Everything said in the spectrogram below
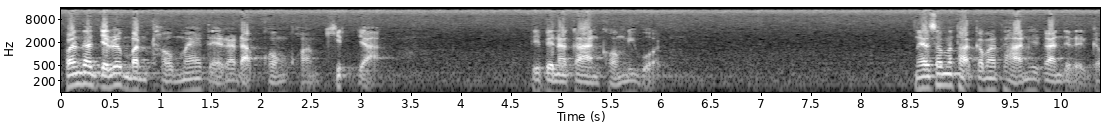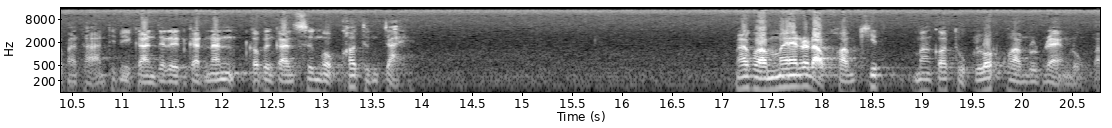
เพราะนั้นจะเริ่มบรรเทาแม้แต่ระดับของความคิดอยาก ที่เป็นอาการของนิวรณ์ แนวสมถกรรมฐานคือการเจริญกรรมฐานที่มีการเจริญกันนั้น ก็เป็นการสงบเข้าถึงใจหมายความแม้ระดับความคิดมันก็ถูกลดความรุนแรงลงไป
